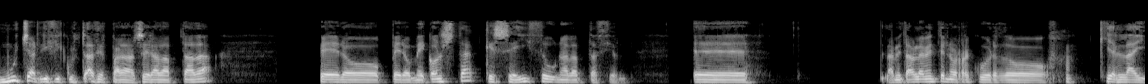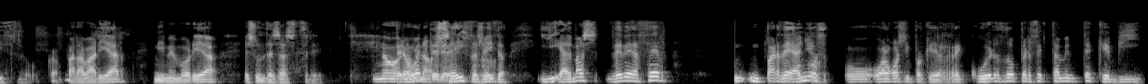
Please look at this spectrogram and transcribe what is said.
muchas dificultades para ser adaptada, pero, pero me consta que se hizo una adaptación. Eh, lamentablemente no recuerdo quién la hizo. Para variar, mi memoria es un desastre. No, pero no bueno, se hizo, se hizo. Y además debe hacer un par de años o, o algo así, porque recuerdo perfectamente que vi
